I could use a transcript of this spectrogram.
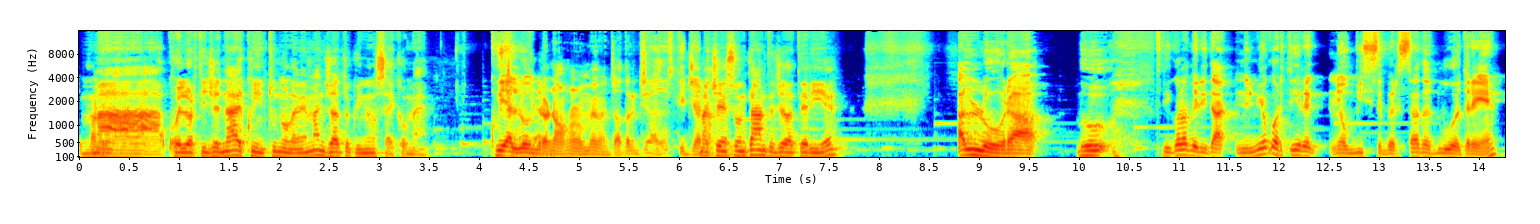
Ma quello artigianale, quindi tu non l'hai mai mangiato, quindi non sai com'è. Qui a Londra no, non ho mai mangiato il gelato artigianale. Ma ce ne sono tante gelaterie? Allora, oh, ti dico la verità, nel mio quartiere ne ho viste per strada due o tre.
